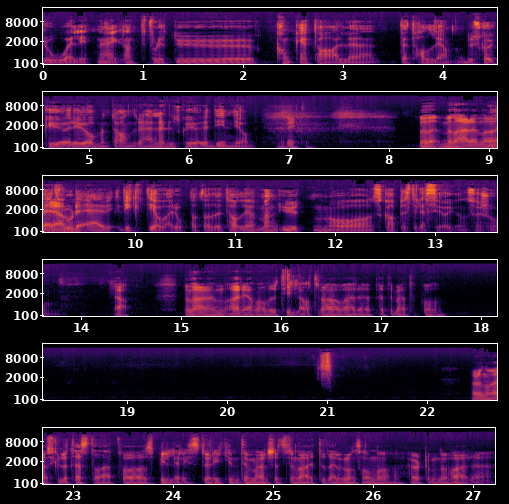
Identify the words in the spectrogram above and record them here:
roe litt ned. ikke sant? Fordi at du kan ikke ta alle detaljene. Og du skal jo ikke gjøre jobben til andre heller, du skal gjøre din jobb. Riktig. Men, men er det noe Men jeg tror det er viktig å være opptatt av detaljer, men uten å skape stress i organisasjonen. Ja. Men er det en arena du tillater deg å være petimeter på? da? Er det noe jeg skulle testa deg på spillerhistorikken til Manchester United eller noe sånt? og hørt om du har eh,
